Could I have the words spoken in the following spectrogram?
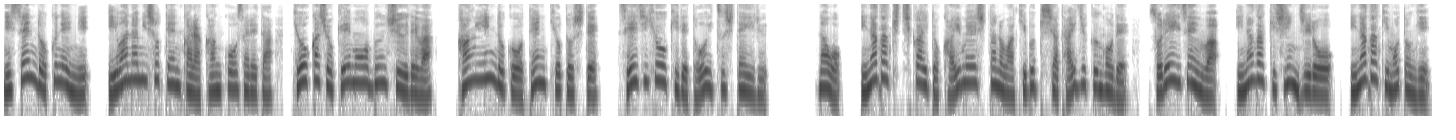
2006年に岩波書店から刊行された教科書啓蒙文集では、関陰録を転居として政治表記で統一している。なお、稲垣近いと改名したのは木吹社大塾語で、それ以前は稲垣慎次郎、稲垣元木、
